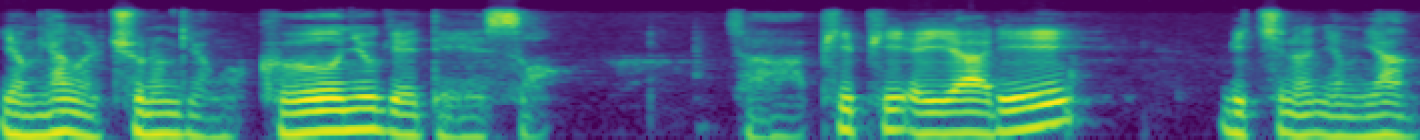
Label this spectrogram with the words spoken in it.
영향을 주는 경우 근육에 대해서 자, PPAR이 미치는 영향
